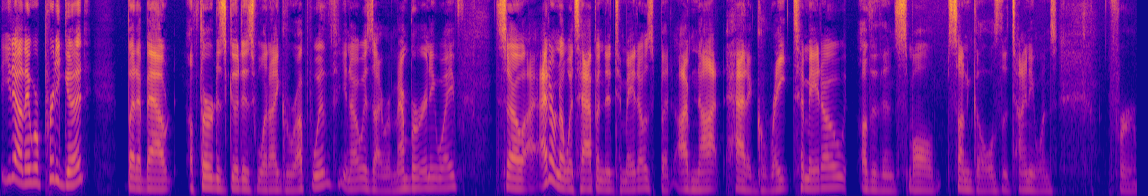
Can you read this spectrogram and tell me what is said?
You know, they were pretty good, but about a third as good as what I grew up with, you know, as I remember anyway. So I don't know what's happened to tomatoes, but I've not had a great tomato other than small Sungolds, the tiny ones, for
